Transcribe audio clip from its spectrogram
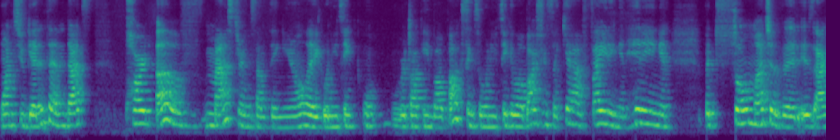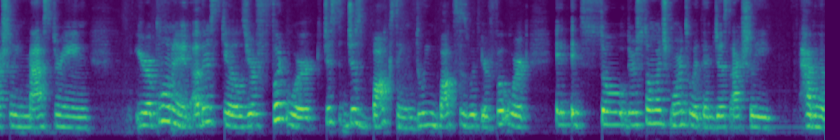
once you get it then that's part of mastering something you know like when you think we're talking about boxing so when you think about boxing it's like yeah fighting and hitting and but so much of it is actually mastering your opponent other skills your footwork just just boxing doing boxes with your footwork it, it's so there's so much more to it than just actually having a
